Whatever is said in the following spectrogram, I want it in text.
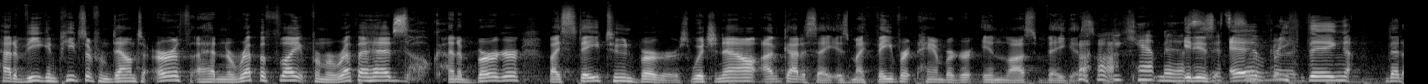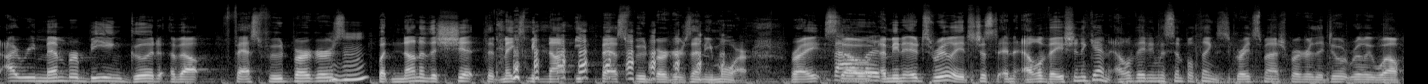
Had a vegan pizza from Down to Earth. I had an Arepa flight from Arepa Head. So good. And a burger by Stay Tuned Burgers, which now I've got to say is my favorite hamburger in Las Vegas. You can't miss. it is It's so good. everything that I remember being good about fast food burgers, Mm-hmm. but none of the shit that makes me not eat fast food burgers anymore. Right? So, I mean, it's really, it's just an elevation. Again, elevating the simple things. It's a great smash burger. They do it really well.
